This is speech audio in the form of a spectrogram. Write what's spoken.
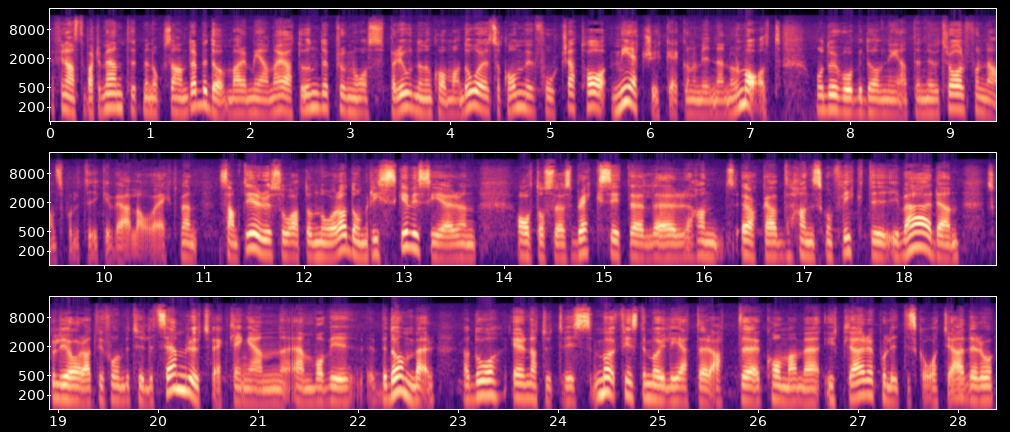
Finansdepartementet men också andra bedömare menar ju att under prognosperioden de kommande åren så kommer vi fortsatt ha mer tryck i ekonomin än normalt. Och då är vår bedömning att en neutral finanspolitik är väl avvägt. Men samtidigt är det så att om några av de risker vi ser, en avtalslös Brexit eller hand, ökad handelskonflikt i, i världen skulle göra att vi får en betydligt sämre utveckling än, än vad vi bedömer, ja då är det naturligtvis, finns det möjligheter att eh, komma med ytterligare politiska åtgärder. Och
